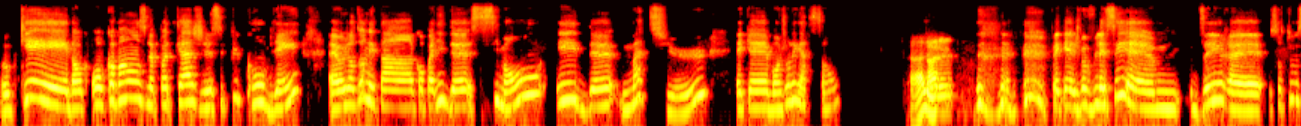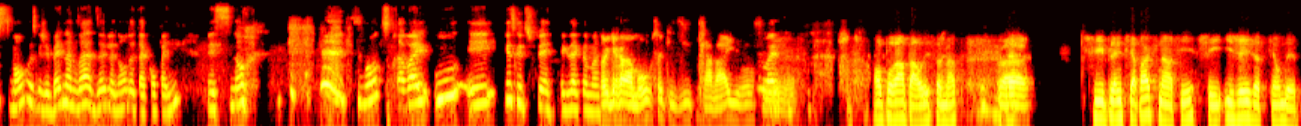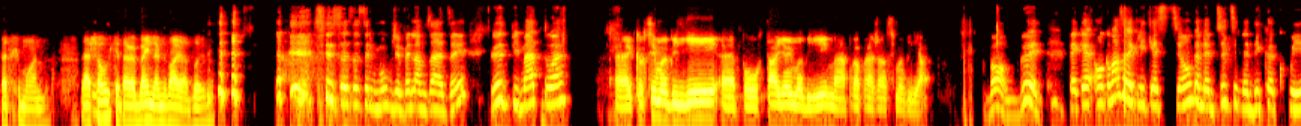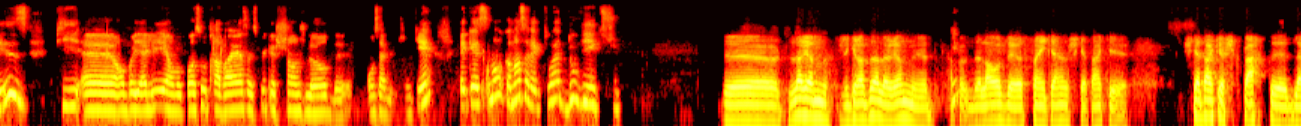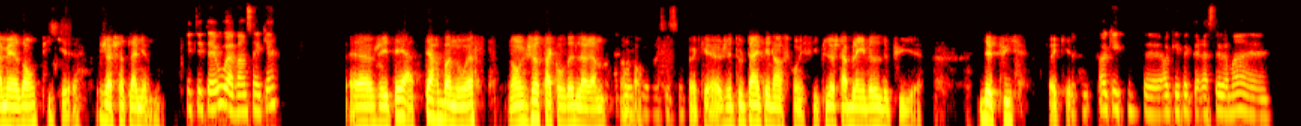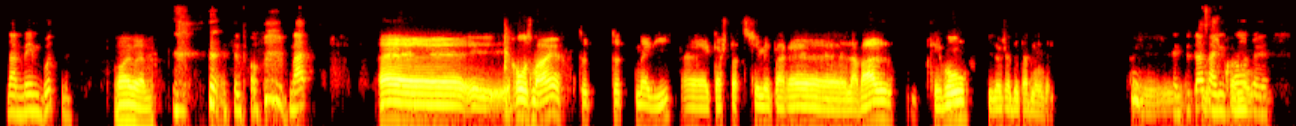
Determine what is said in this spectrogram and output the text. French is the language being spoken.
OK, donc on commence le podcast, je ne sais plus combien. Euh, aujourd'hui, on est en compagnie de Simon et de Mathieu. Fait que bonjour les garçons. Salut. fait que je vais vous laisser euh, dire, euh, surtout Simon, parce que j'ai bien de la misère à dire le nom de ta compagnie, mais sinon, Simon, tu travailles où et qu'est-ce que tu fais exactement? Un grand mot, ça qui dit travail. Euh, On pourra en parler, ça, Matt. Euh, je suis planificateur financier chez IG Gestion de patrimoine. La chose que tu avais bien de la misère à dire. c'est ça, ça c'est le mot que j'ai bien de la misère à dire. Good, puis Matt, toi? Euh, courtier immobilier pour Taillon Immobilier, ma propre agence immobilière. Bon, good. Fait que, on commence avec les questions. Comme d'habitude, c'est le déca quiz. Puis euh, on va y aller, on va passer au travers. Ça se peut que je change l'ordre. On s'amuse, OK? Fait que Simon, on commence avec toi. D'où viens-tu? De Lorraine. J'ai grandi à Lorraine euh, de l'âge de 5 ans jusqu'à temps que jusqu'à temps que je parte euh, de la maison puis que j'achète la mienne. Puis tu étais où avant 5 ans? j'ai été à Terrebonne-Ouest, donc, juste à côté de Lorraine, dans le fond. Fait que euh, j'ai tout le temps été dans ce coin-ci. Puis là, je suis à Blainville depuis. Euh, depuis. Fait que... OK. OK. Fait que t'es resté vraiment euh, dans le même bout. Ouais, vraiment. C'est bon. Matt? Rosemère, toute, toute ma vie. quand je suis parti chez mes parents, Laval, Prévost, puis là, j'habite à Blainville. Tout le temps, ça arrive tout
